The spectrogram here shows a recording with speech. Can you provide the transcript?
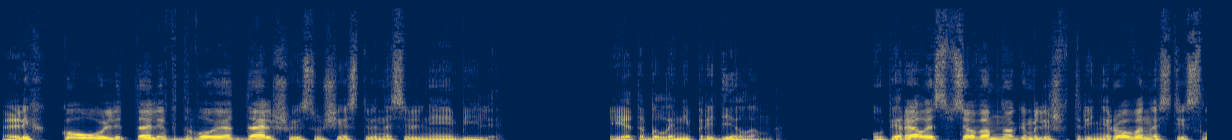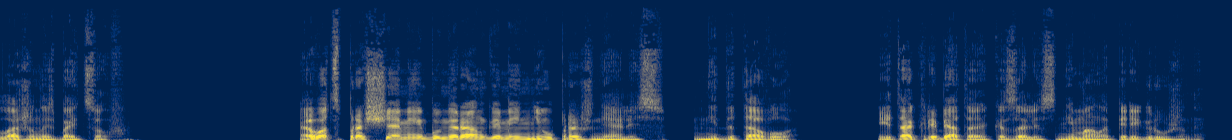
легко улетали вдвое дальше и существенно сильнее били. И это было не пределом. Упиралось все во многом лишь в тренированность и слаженность бойцов. А вот с прощами и бумерангами не упражнялись, не до того. И так ребята оказались немало перегружены.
